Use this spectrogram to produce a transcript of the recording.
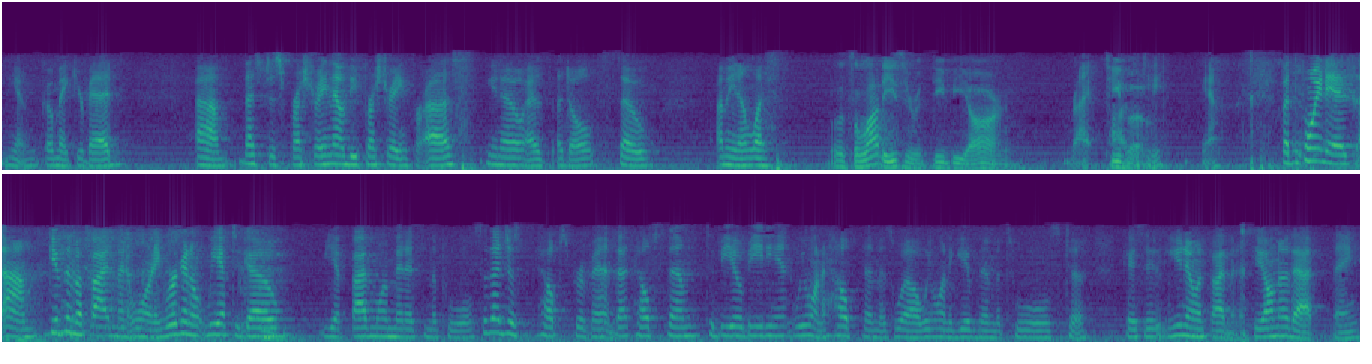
you know go make your bed. Um, that's just frustrating. That would be frustrating for us, you know, as adults. So, I mean, unless Well, it's a lot easier with DVR. right, TiVo. TV. Yeah, but the point is, um, give them a five minute warning. We're gonna we have to go. You have five more minutes in the pool, so that just helps prevent. That helps them to be obedient. We want to help them as well. We want to give them the tools to. Okay, so you know in five minutes. So y'all know that thing,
